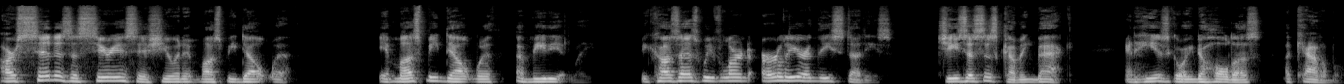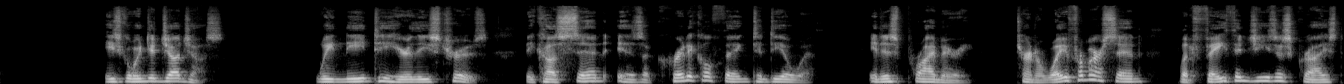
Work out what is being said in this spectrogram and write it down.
Our sin is a serious issue and it must be dealt with. It must be dealt with immediately because, as we've learned earlier in these studies, Jesus is coming back and he is going to hold us accountable. He's going to judge us. We need to hear these truths because sin is a critical thing to deal with. It is primary. Turn away from our sin, put faith in Jesus Christ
